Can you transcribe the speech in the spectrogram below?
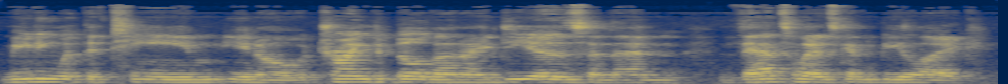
meeting with the team, you know, trying to build on ideas, and then that's when it's going to be like,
